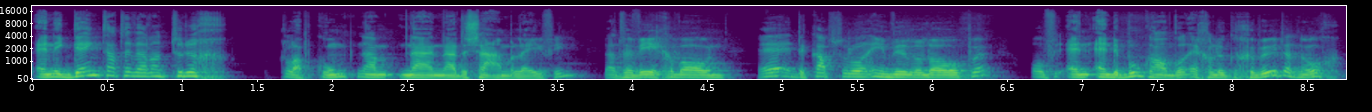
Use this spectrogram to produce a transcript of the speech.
En ik denk dat er wel een terugklap komt naar, naar, naar de samenleving. Dat we weer gewoon hè, de kapsalon in willen lopen. Of, en, en de boekhandel. En gelukkig gebeurt dat nog.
